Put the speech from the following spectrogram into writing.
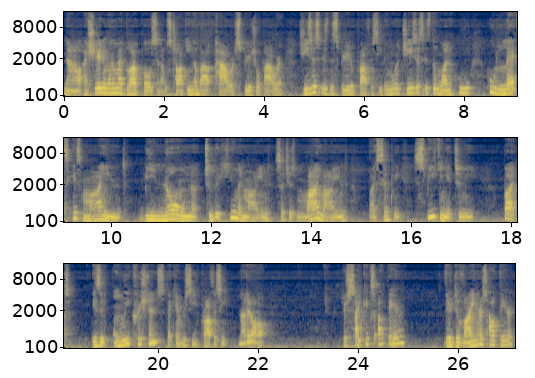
Now, I shared in one of my blog posts and I was talking about power, spiritual power. Jesus is the spirit of prophecy. The Lord Jesus is the one who who lets his mind be known to the human mind, such as my mind, by simply speaking it to me. But is it only Christians that can receive prophecy? Not at all. There's psychics out there. There are diviners out there.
